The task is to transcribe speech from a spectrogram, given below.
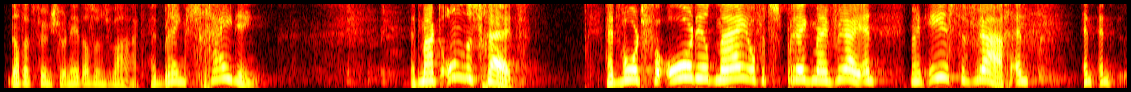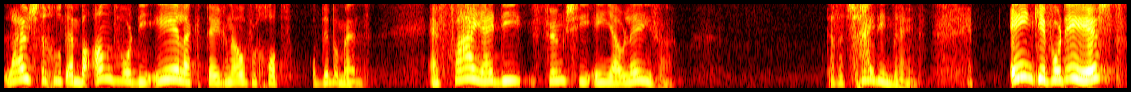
dat het functioneert als een zwaard. Het brengt scheiding. Het maakt onderscheid. Het woord veroordeelt mij of het spreekt mij vrij. En mijn eerste vraag, en, en, en luister goed en beantwoord die eerlijk tegenover God op dit moment. Ervaar jij die functie in jouw leven? Dat het scheiding brengt. Eén keer voor het eerst,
